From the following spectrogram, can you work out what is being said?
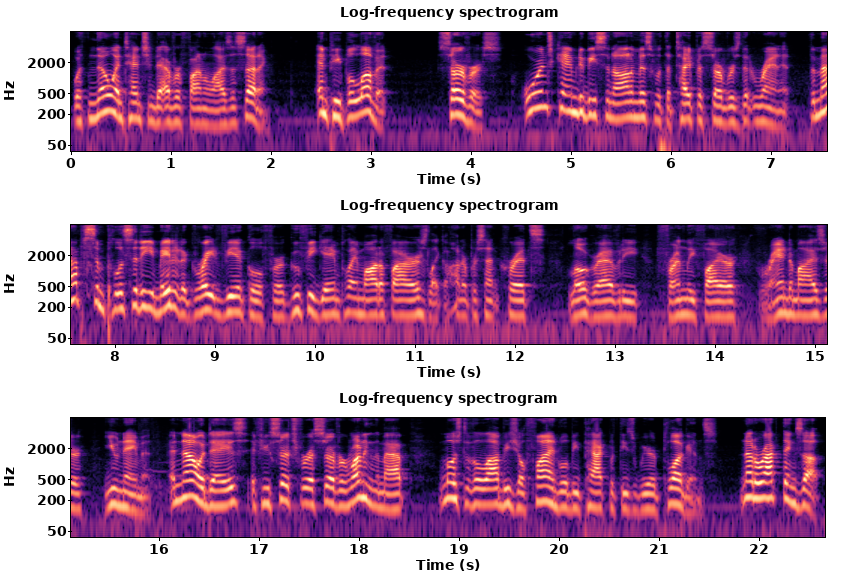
with no intention to ever finalize a setting. And people love it. Servers. Orange came to be synonymous with the type of servers that ran it. The map's simplicity made it a great vehicle for goofy gameplay modifiers like 100% crits, low gravity, friendly fire, randomizer, you name it. And nowadays, if you search for a server running the map, most of the lobbies you'll find will be packed with these weird plugins. Now to wrap things up.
